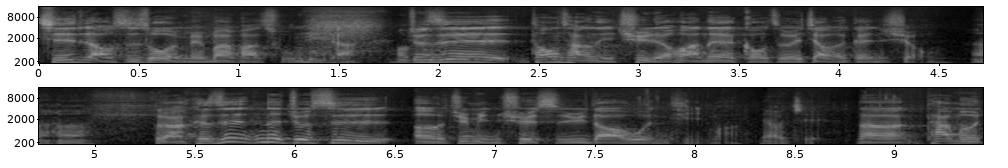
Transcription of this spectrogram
其实老实说，我也没办法处理啊。就是通常你去的话，那个狗只会叫得更凶。嗯哼，对啊。可是那就是呃，居民确实遇到的问题嘛。了解。那他们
